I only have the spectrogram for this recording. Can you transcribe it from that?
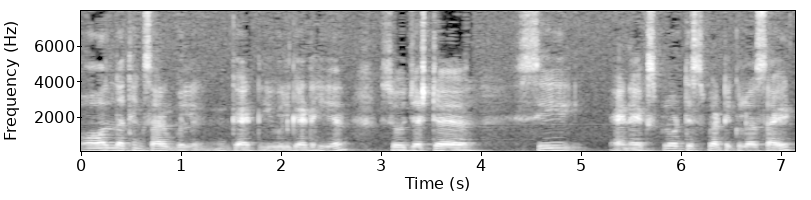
all the things are will get you will get here. So just uh, see and explore this particular site.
